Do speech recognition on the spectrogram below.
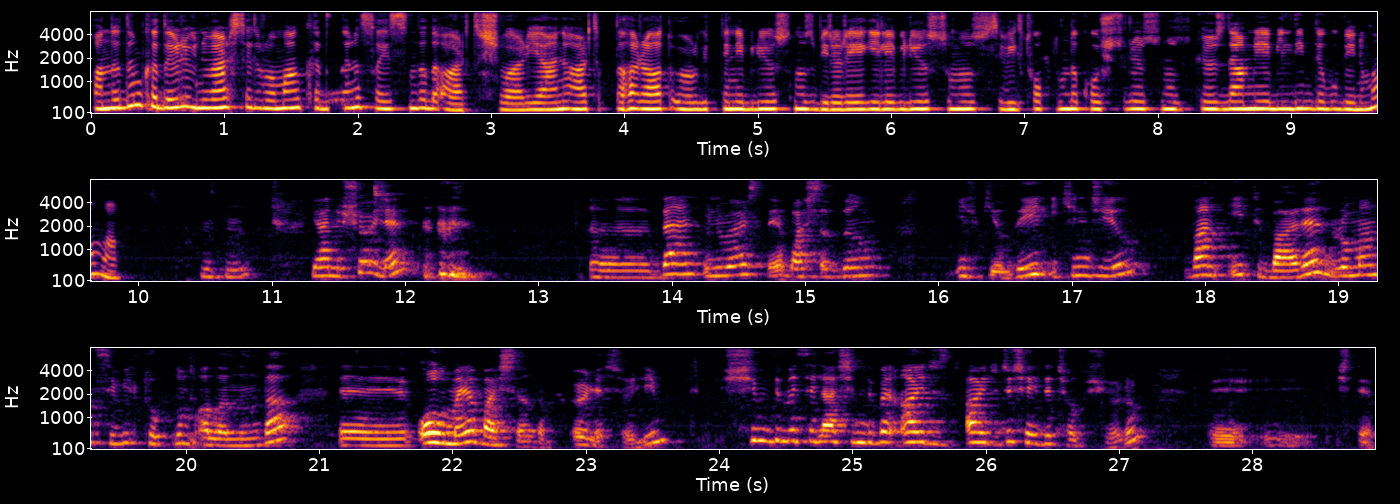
Anladığım kadarıyla üniversitede roman kadınların sayısında da artış var. Yani artık daha rahat örgütlenebiliyorsunuz, bir araya gelebiliyorsunuz, sivil toplumda koşturuyorsunuz. Gözlemleyebildiğim de bu benim ama. Yani şöyle, ben üniversiteye başladığım ilk yıl değil, ikinci yıldan itibaren roman sivil toplum alanında olmaya başladım. Öyle söyleyeyim. Şimdi mesela şimdi ben ayrı, ayrıca şeyde çalışıyorum. İşte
